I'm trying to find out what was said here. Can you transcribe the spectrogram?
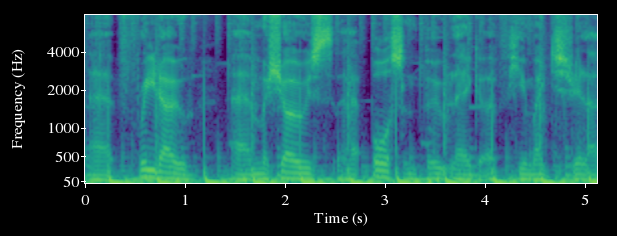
Uh, Fredo uh, Macho's uh, awesome bootleg of Hume Schiller,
